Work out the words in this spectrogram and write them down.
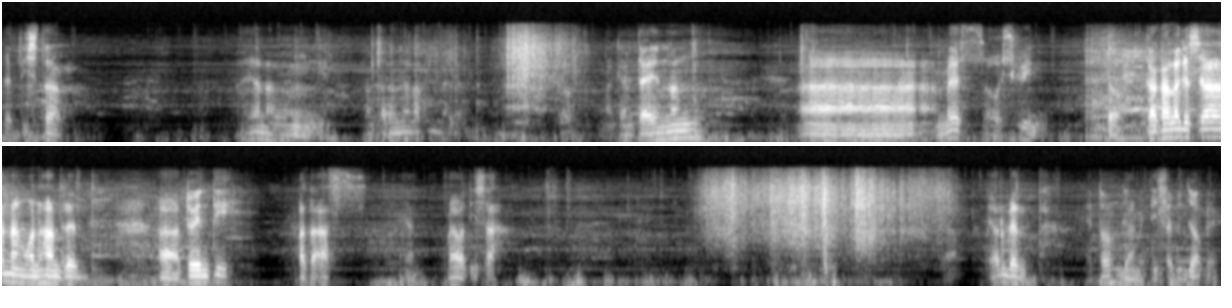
50 star ayan ang ang karamihan natin na yan ito magamit ng ah mesh o screen. Ito. Kakalaga siya ng 120 pataas. Bawat isa. Air vent. Ito, gamit din sa video. Okay.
